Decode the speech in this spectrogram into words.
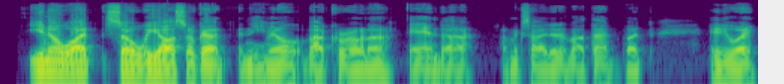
You know what? So we also got an email about corona and uh I'm excited about that, but anyway,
